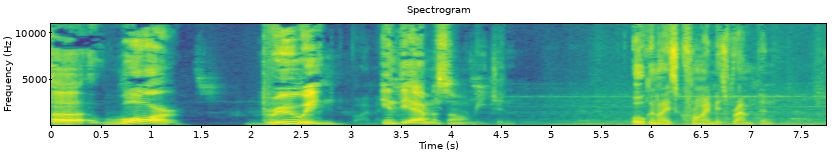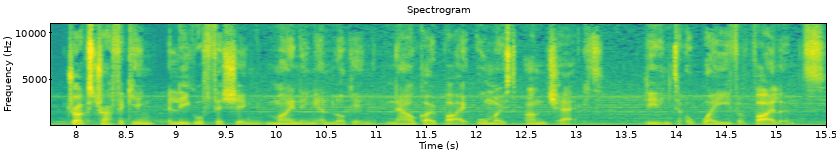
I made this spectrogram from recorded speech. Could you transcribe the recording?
a war brewing in the amazon. Region organized crime is rampant. Drugs trafficking, illegal fishing, mining, and logging now go by almost unchecked, leading to a wave of violence,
